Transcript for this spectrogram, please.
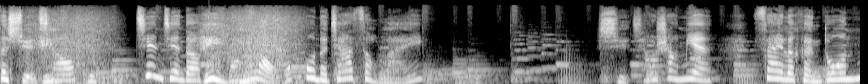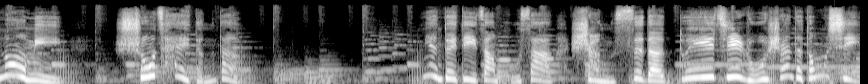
的雪橇，渐渐地往老公公的家走来。雪橇上面载了很多糯米、蔬菜等等。面对地藏菩萨赏赐的堆积如山的东西，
